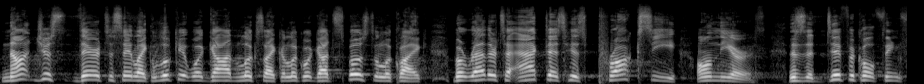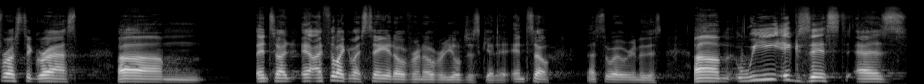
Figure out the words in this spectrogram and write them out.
not just there to say, like, look at what God looks like or look what God's supposed to look like, but rather to act as his proxy on the earth. This is a difficult thing for us to grasp. Um, and so I, I, feel like if I say it over and over, you'll just get it. And so that's the way we're going to do this. Um, we exist as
